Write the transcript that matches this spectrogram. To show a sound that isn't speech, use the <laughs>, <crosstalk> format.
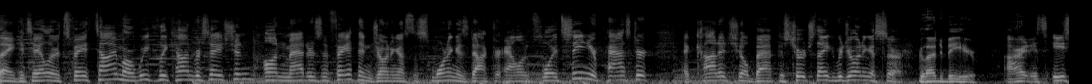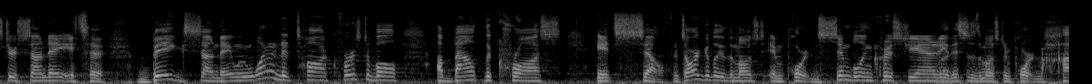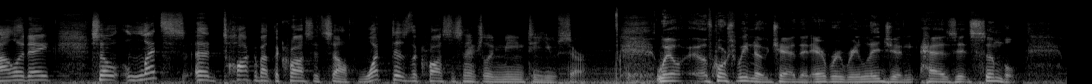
Thank you, Taylor. It's Faith Time, our weekly conversation on matters of faith. And joining us this morning is Dr. Alan Floyd, Senior Pastor at Cottage Hill Baptist Church. Thank you for joining us, sir. Glad to be here. All right, it's Easter Sunday. It's a big Sunday. We wanted to talk, first of all, about the cross itself. It's arguably the most important symbol in Christianity. Right. This is the most important holiday. So let's uh, talk about the cross itself. What does the cross essentially mean to you, sir? Well, of course, we know, Chad, that every religion has its symbol.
